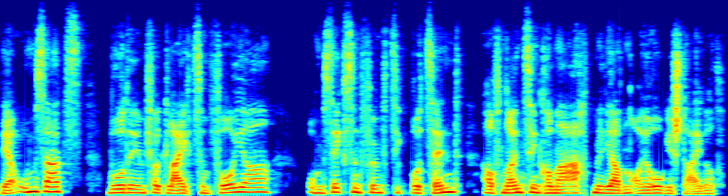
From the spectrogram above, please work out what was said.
Der Umsatz wurde im Vergleich zum Vorjahr um 56 Prozent auf 19,8 Milliarden Euro gesteigert.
